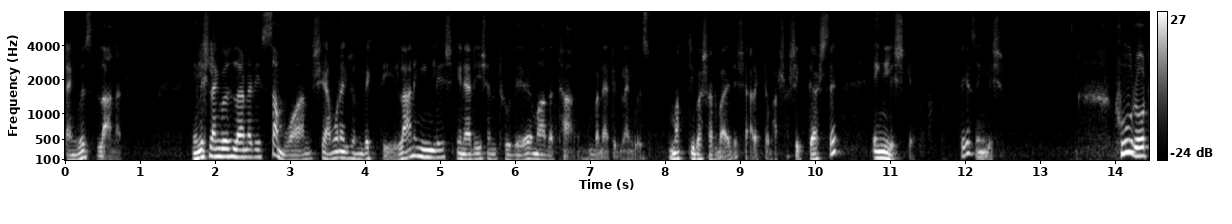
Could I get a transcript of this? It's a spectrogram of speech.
language learner English language learner is someone সে এমন একজন ব্যক্তি learning English in addition to their mother tongue বা নেটিভ ল্যাঙ্গুয়েজ মাতৃভাষার বাইরে সে আরেকটা ভাষা শিখতে আসছে ইংলিশকে ঠিক আছে English who wrote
